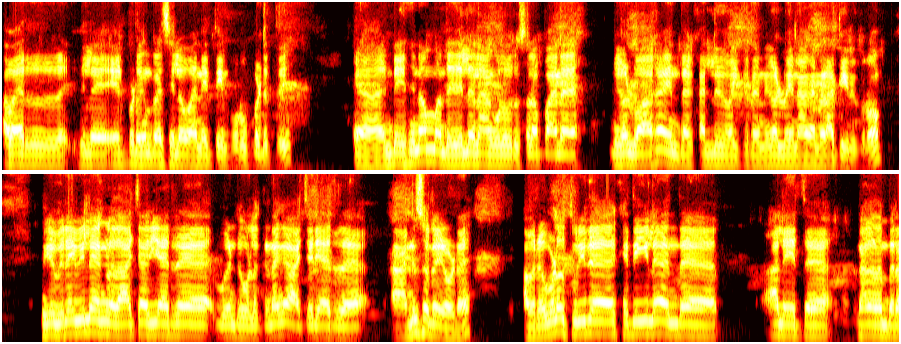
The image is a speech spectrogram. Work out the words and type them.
அவர் இதில் ஏற்படுகின்ற சில அனைத்தையும் பொருட்படுத்தி இன்றைய தினம் அந்த இதில் நாங்கள் ஒரு சிறப்பான நிகழ்வாக இந்த கல் வைக்கிற நிகழ்வை நாங்கள் நடத்தி இருக்கிறோம் மிக விரைவில் எங்களது ஆச்சாரியார வேண்டுகோளுக்கு நாங்கள் ஆச்சாரியார் அனுசரணையோட அவர் எவ்வளவு துரித கதியில் அந்த ஆலயத்தை நாகதம்பர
